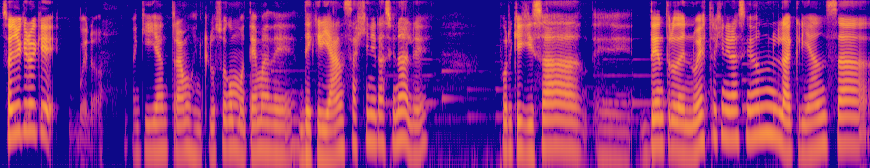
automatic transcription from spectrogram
O sea, yo creo que, bueno, aquí ya entramos incluso como temas de, de crianzas generacionales, porque quizá eh, dentro de nuestra generación la crianza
